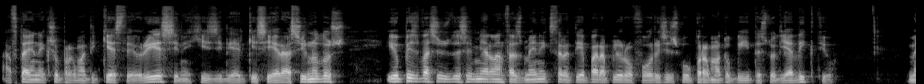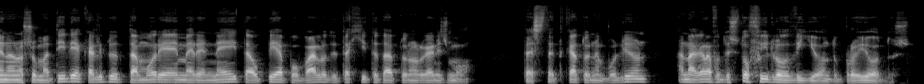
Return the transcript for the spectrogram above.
Αυτά είναι εξωπραγματικές θεωρίες, συνεχίζει η Διαρκής Ιερά Σύνοδος, οι οποίες βασίζονται σε μια λανθασμένη εκστρατεία παραπληροφόρησης που πραγματοποιείται στο διαδίκτυο. Με νανοσωματίδια καλύπτονται τα μόρια mRNA τα οποία αποβάλλονται ταχύτατα από τον οργανισμό. Τα συστατικά των εμβολίων αναγράφονται στο φύλλο οδηγιών του προϊόντος.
